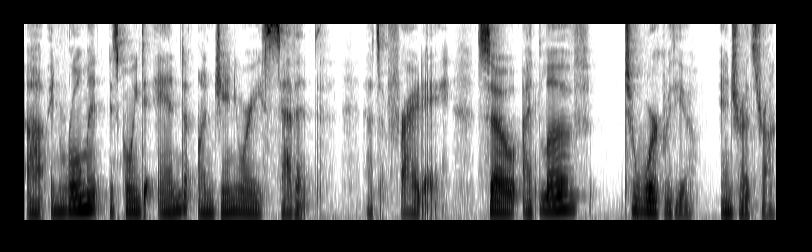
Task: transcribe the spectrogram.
Uh, enrollment is going to end on January 7th. That's a Friday. So I'd love to work with you in Shred Strong.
